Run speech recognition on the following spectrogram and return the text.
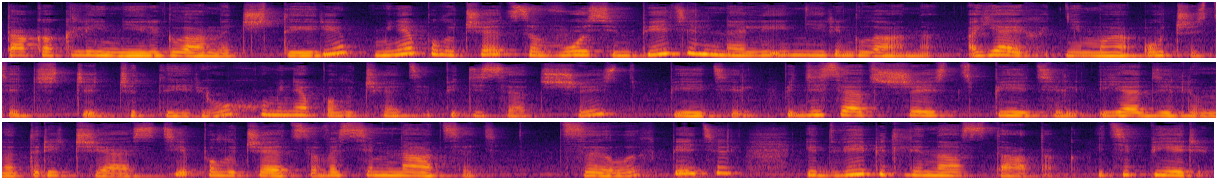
Так как линии реглана 4, у меня получается 8 петель на линии реглана. А я их отнимаю от 64, у меня получается 56 петель. 56 петель я делю на 3 части, получается 18 целых петель и 2 петли на остаток. И теперь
